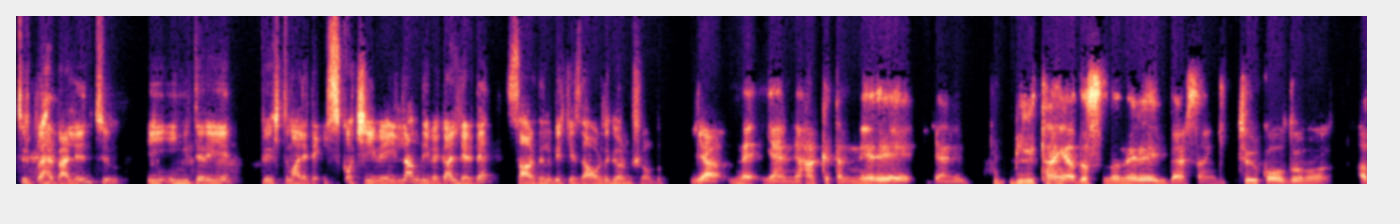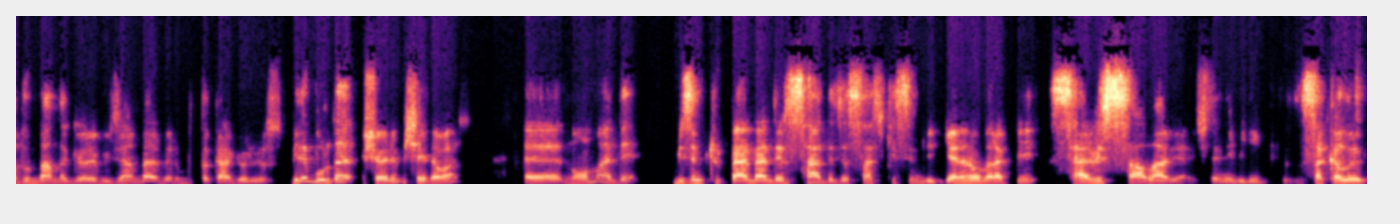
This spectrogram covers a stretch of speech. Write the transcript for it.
Türk berberlerin tüm İngiltere'yi büyük ihtimalle de İskoçya'yı ve İrlanda'yı ve Galler'i de sardığını bir kez daha orada görmüş oldum. Ya ne yani hakikaten nereye yani Britanya adasında nereye gidersen git Türk olduğunu adından da görebileceğin berberi mutlaka görüyorsun. Bir de burada şöyle bir şey de var. Ee, normalde bizim Türk berberleri sadece saç kesim değil. Genel olarak bir servis sağlar ya işte ne bileyim sakalı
